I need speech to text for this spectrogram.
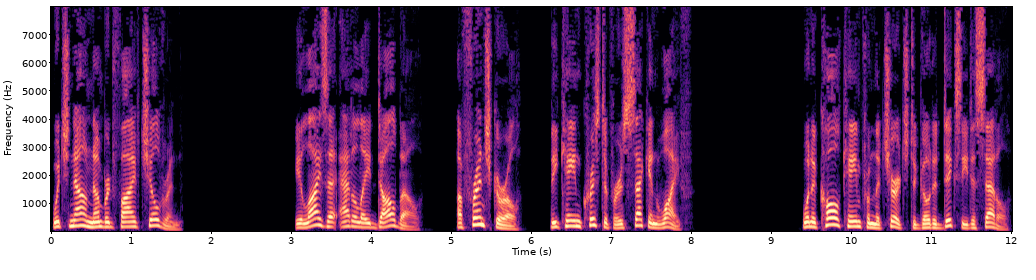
which now numbered five children. Eliza Adelaide Dalbel, a French girl, became Christopher's second wife. When a call came from the church to go to Dixie to settle,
